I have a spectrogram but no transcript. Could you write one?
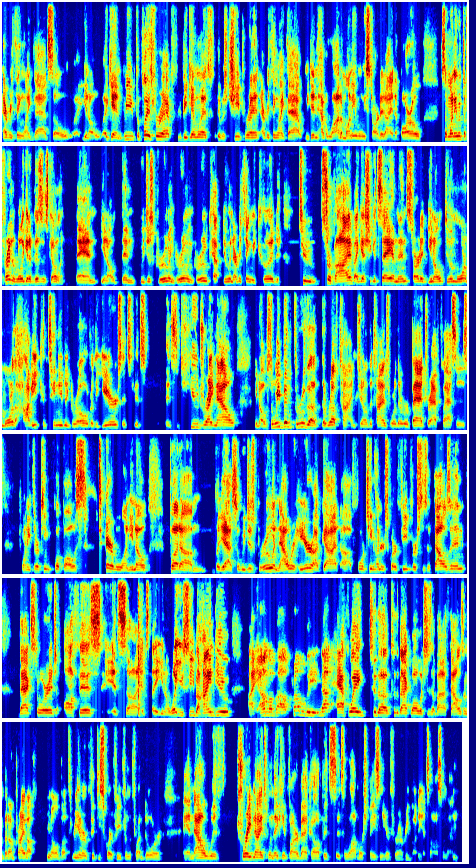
everything like that. So, you know, again, we the place we are at to begin with, it was cheap rent, everything like that. We didn't have a lot of money when we started. I had to borrow some money with a friend to really get a business going. And, you know, then we just grew and grew and grew, kept doing everything we could to survive, I guess you could say, and then started, you know, doing more and more. The hobby continued to grow over the years. It's it's it's huge right now, you know. So we've been through the the rough times, you know, the times where there were bad draft classes. 2013 football was terrible one, you know. But um, but yeah, so we just grew, and now we're here. I've got uh, 1,400 square feet versus a thousand back storage, office. It's uh, it's uh, you know what you see behind you. I am about probably not halfway to the to the back wall, which is about a thousand, but I'm probably about you know about 350 square feet from the front door. And now with trade nights when they can fire back up, it's it's a lot more space in here for everybody. It's awesome, man.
